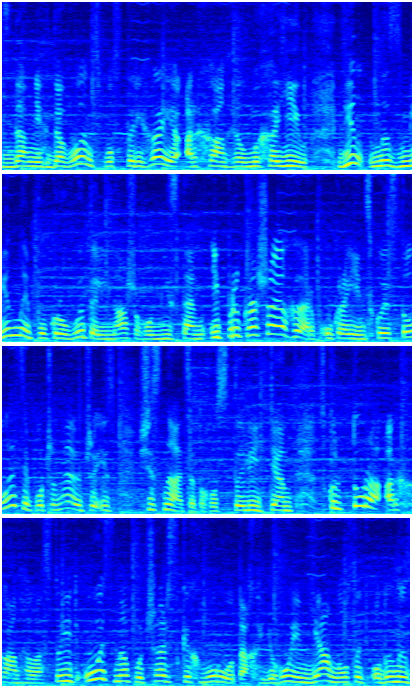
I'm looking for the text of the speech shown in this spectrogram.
з давніх давен спостерігає архангел Михаїл. Він незмінний покровитель нашого міста і прикрашає герб української столиці, починаючи із 16 століття. Скульптура архангела стоїть ось на Печерських воротах. Його ім'я носить один із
